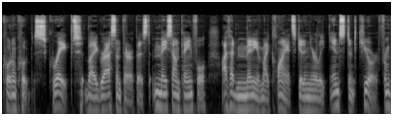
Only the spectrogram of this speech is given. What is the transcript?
quote unquote scraped by a Graston therapist may sound painful, I've had many of my clients get a nearly instant cure from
